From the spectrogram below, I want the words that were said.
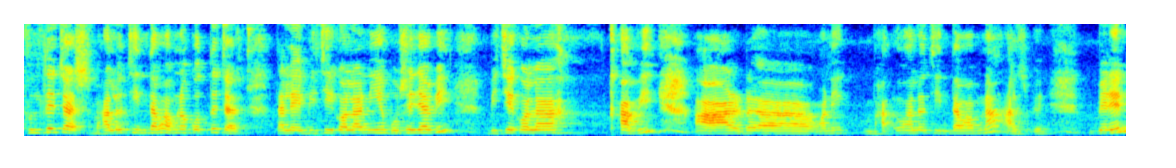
খুলতে চাস, ভালো চিন্তা ভাবনা করতে চাস, তাহলে বিচি কলা নিয়ে বসে যাবি। বিচে কলা খাবি। আর অনেক ভালো ভালো চিন্তা ভাবনা আসবে। ব্রেন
